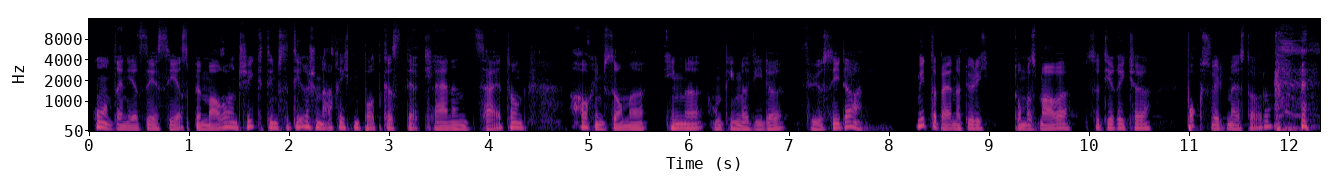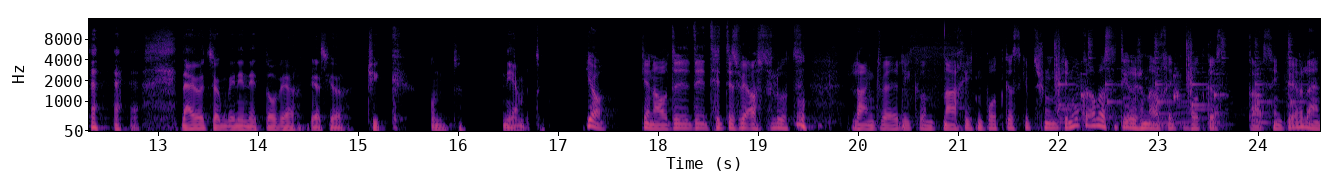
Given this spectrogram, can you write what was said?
Und ein herzliches Servus bei Maurer und Schick, dem satirischen Nachrichtenpodcast der kleinen Zeitung. Auch im Sommer immer und immer wieder für Sie da. Mit dabei natürlich Thomas Maurer, Satiriker, Boxweltmeister, oder? Nein, ich würde sagen, wenn ich nicht da wäre, wäre es ja chic und nervt. Ja, genau. Das wäre absolut langweilig. Und Nachrichtenpodcast gibt es schon genug, aber satirische Nachrichtenpodcast, da sind wir allein.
